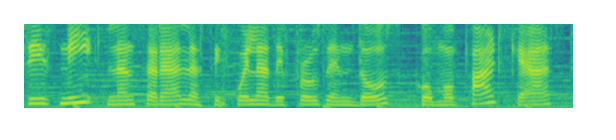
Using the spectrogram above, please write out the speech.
Disney lanzará la secuela de Frozen 2 como podcast.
